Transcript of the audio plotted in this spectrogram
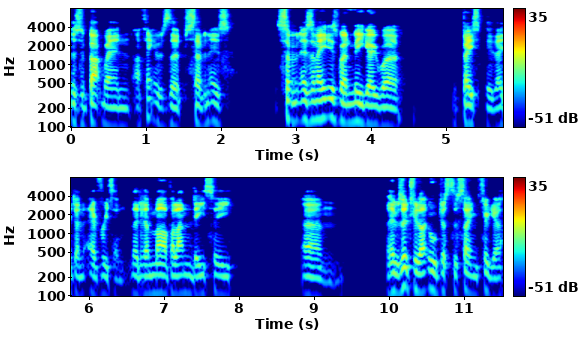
This is back when I think it was the seventies, seventies and eighties when Mego were basically they'd done everything. They done Marvel and DC. Um, it was literally like all just the same figure,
